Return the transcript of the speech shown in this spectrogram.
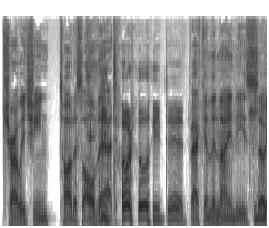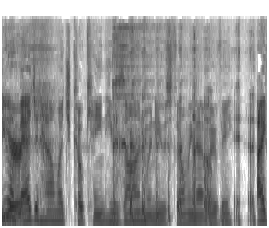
Charlie Sheen taught us all He that totally did. back in the 90s. Can so you you're imagine how much cocaine he was on when he was filming that oh, movie? I,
